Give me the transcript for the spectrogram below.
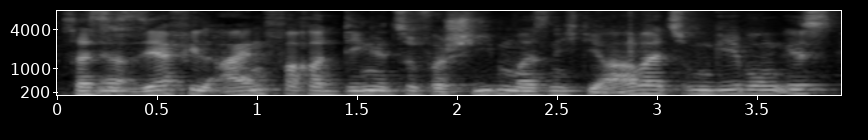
Das heißt, ja. es ist sehr viel einfacher, Dinge zu verschieben, weil es nicht die Arbeitsumgebung ist.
